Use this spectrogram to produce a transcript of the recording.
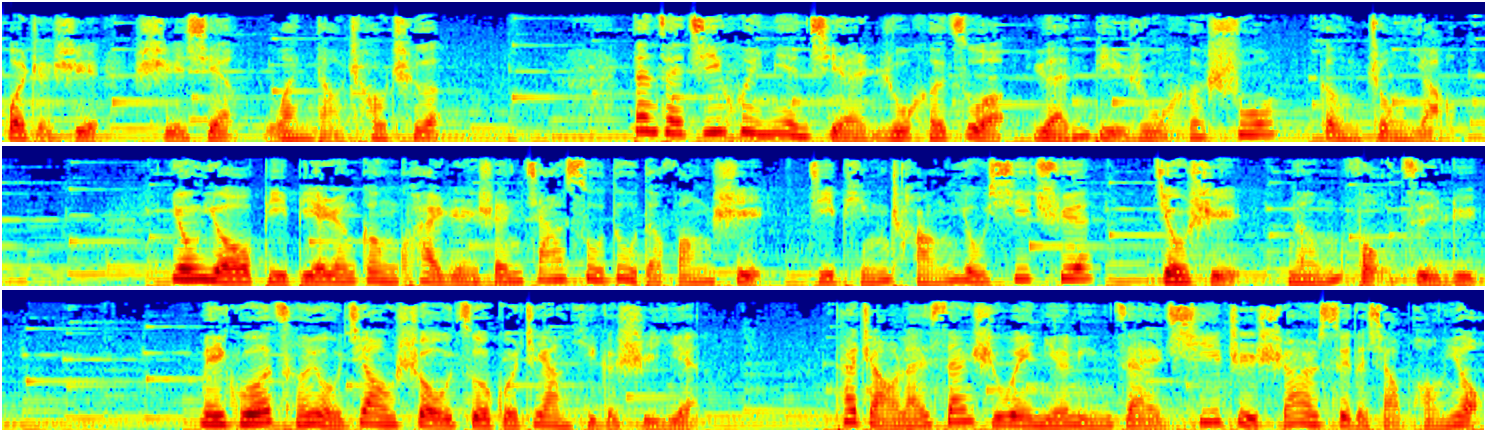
或者是实现弯道超车，但在机会面前，如何做远比如何说更重要。拥有比别人更快人生加速度的方式，既平常又稀缺，就是能否自律。美国曾有教授做过这样一个实验，他找来三十位年龄在七至十二岁的小朋友，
